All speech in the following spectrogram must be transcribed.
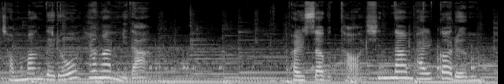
전망대로 향합니다. 벌써부터 신난 발걸음.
